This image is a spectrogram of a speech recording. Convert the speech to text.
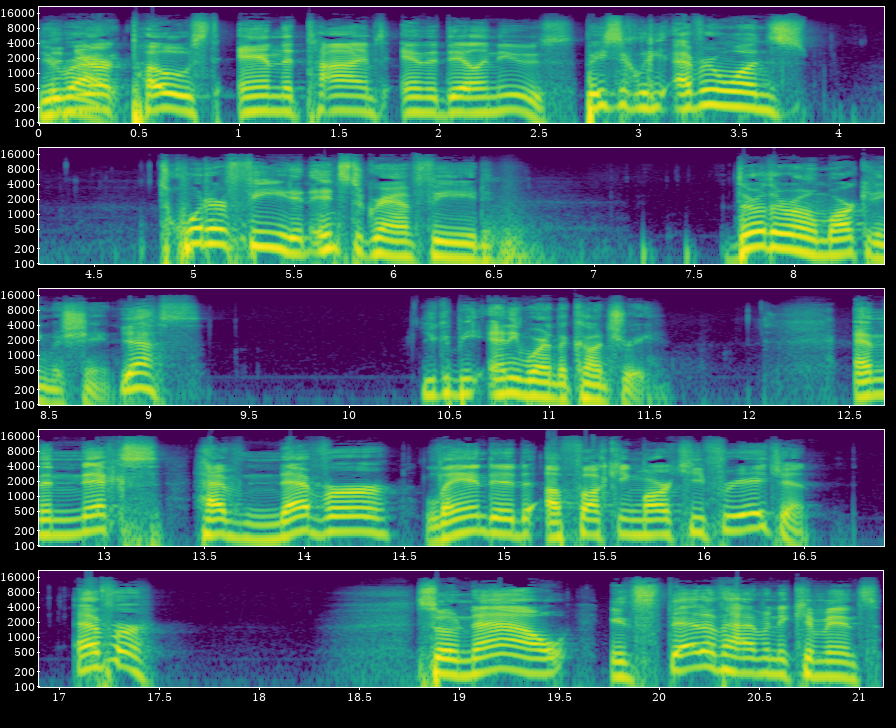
You're New right. York Post and the Times and the Daily News. Basically, everyone's Twitter feed and Instagram feed, they're their own marketing machine. Yes. You could be anywhere in the country. And the Knicks have never landed a fucking marquee free agent. Ever. So now, instead of having to convince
